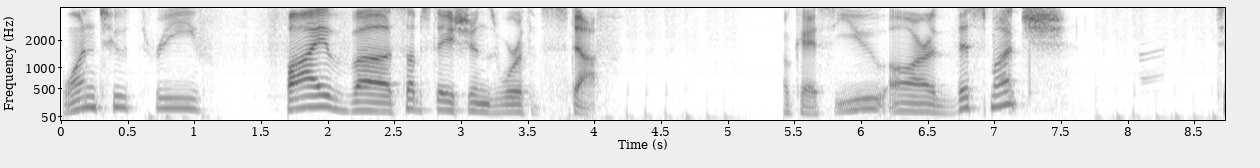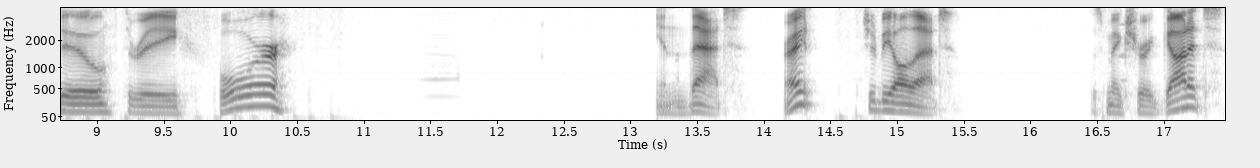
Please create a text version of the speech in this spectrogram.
one, two, three, five uh, substations worth of stuff. Okay, so you are this much two, three, four. And that, right? Should be all that. Just make sure I got it.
